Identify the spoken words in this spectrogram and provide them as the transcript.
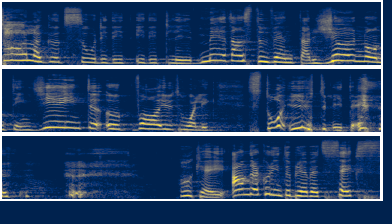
Tala Guds ord i ditt, i ditt liv medan du väntar. Gör någonting, ge inte upp, var uthållig. Stå ut lite. Okej, okay. andra Korinthierbrevet 6,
